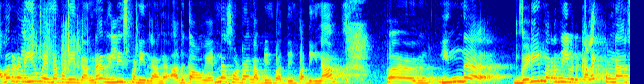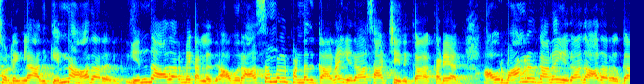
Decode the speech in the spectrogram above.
அவர்களையும் என்ன பண்ணியிருக்காங்கன்னா ரிலீஸ் பண்ணியிருக்காங்க அதுக்கு அவங்க என்ன சொல்றாங்க அப்படின்னு பார்த்தி பார்த்தீங்கன்னா இந்த இந்த வெடிமருந்து இவர் கலெக்ட் பண்ணான்னு சொல்கிறீங்களா அதுக்கு என்ன ஆதாரம் இருக்குது எந்த ஆதாரமே கல்லது அவர் அசம்பிள் பண்ணதுக்கான ஏதாவது சாட்சி இருக்கா? கிடையாது. அவர் வாங்கினதுக்கான ஏதாவது ஆதாரம் இருக்கா?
